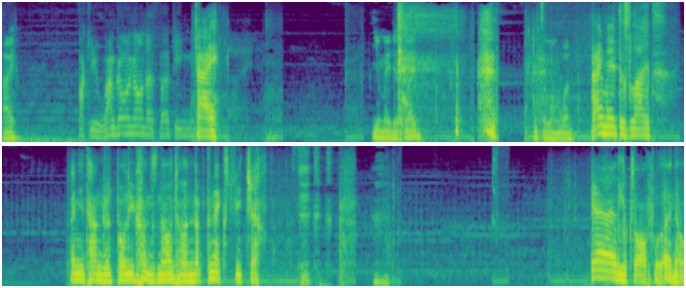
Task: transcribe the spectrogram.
Aye. Fuck you. I'm going on that fucking. Aye. You made your slide. it's a long one. I made the slide. I need 100 polygons now to unlock the next feature. yeah, it looks awful, I know.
